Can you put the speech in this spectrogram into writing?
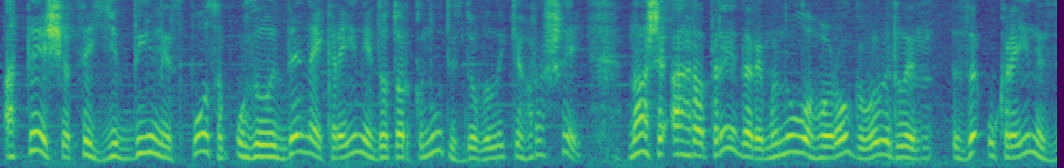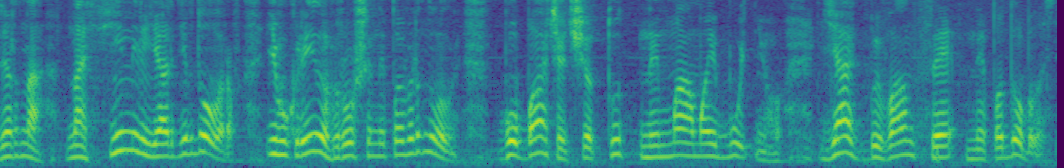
а те, що це єдиний спосіб у зеледеної країни доторкнутися до великих грошей. Наші агротрейдери минулого року вивезли з України зерна на 7 мільярдів доларів, і в Україну гроші не повернули, бо бачать, що тут нема майбутнього. Як би вам це не подобалось,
